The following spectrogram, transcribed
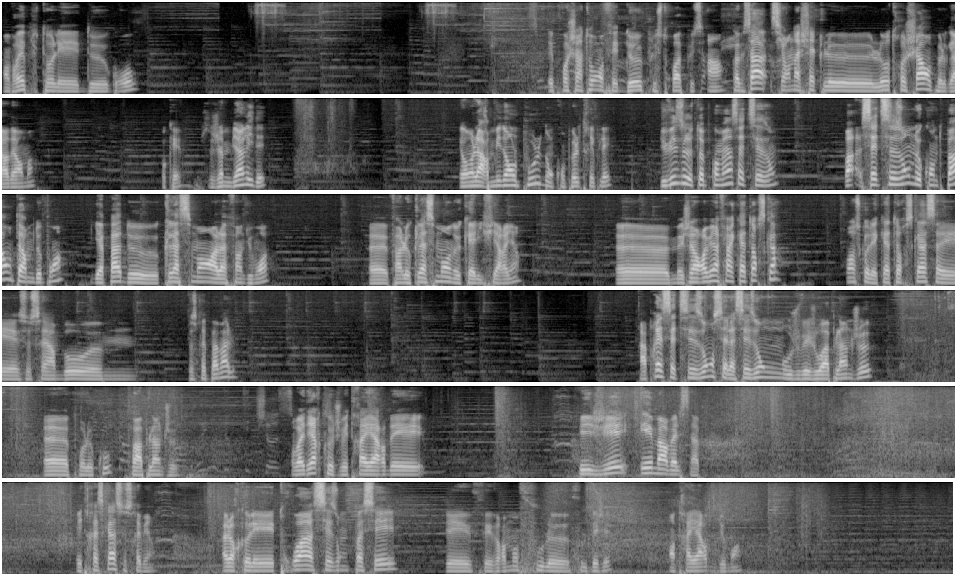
En vrai, plutôt les deux gros. Les prochains tours, on fait 2 plus 3 plus 1. Comme ça, si on achète l'autre chat, on peut le garder en main. Ok, j'aime bien l'idée. Et on l'a remis dans le pool, donc on peut le tripler. Tu vises le top combien cette saison? Bah, Cette saison ne compte pas en termes de points. Il n'y a pas de classement à la fin du mois. Euh, enfin, le classement ne qualifie à rien. Euh, mais j'aimerais bien faire 14k. Je pense que les 14k, ce serait un beau... Euh, ce serait pas mal. Après, cette saison, c'est la saison où je vais jouer à plein de jeux. pour le coup. Enfin, à plein de jeux. On va dire que je vais tryharder PG et Marvel Snap. Et 13k, ce serait bien. Alors que les 3 saisons passées, j'ai fait vraiment full, euh, full BG. En tryhard, du moins.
